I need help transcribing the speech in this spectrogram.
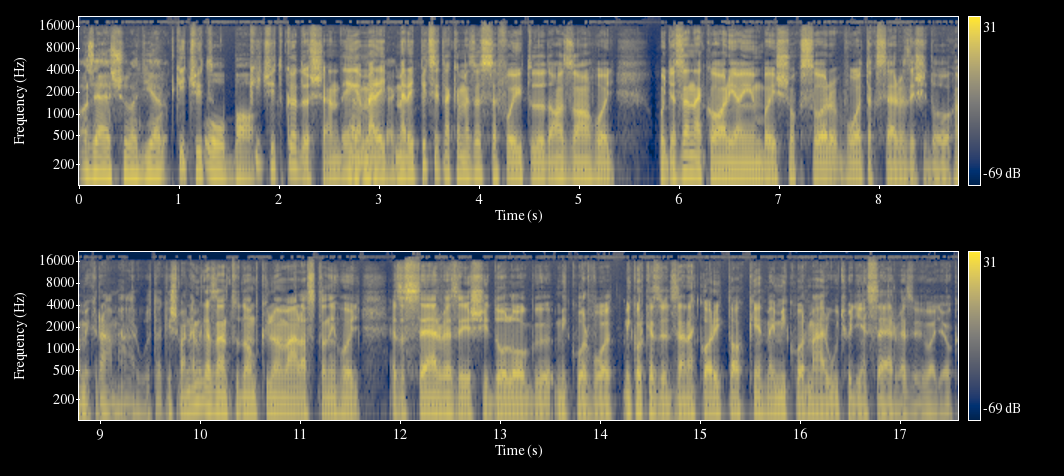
az első nagy ilyen kicsit, óba Kicsit ködösen, de igen, mert egy, mert egy picit nekem ez összefolyik, tudod, azzal, hogy, hogy a zenekarjaimban is sokszor voltak szervezési dolgok, amik rám hárultak. És már nem igazán tudom külön választani, hogy ez a szervezési dolog mikor volt, mikor kezdődött zenekari tagként, meg mikor már úgy, hogy én szervező vagyok.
